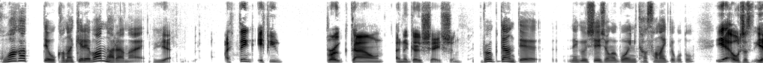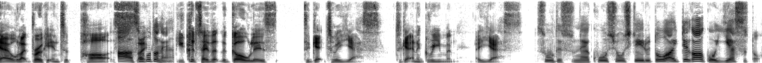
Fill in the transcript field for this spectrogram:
怖がっておかなければならない Yeah. I think if you broke down a negotiation, ブロックダウンってネゴシエーションが合意に達さないってこと yeah, or just, yeah, or like broke it into parts. ああそういうことね you could say that the goal is to get to a yes, to get an agreement, a yes. そうですね交渉していると相手がこう Yes と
